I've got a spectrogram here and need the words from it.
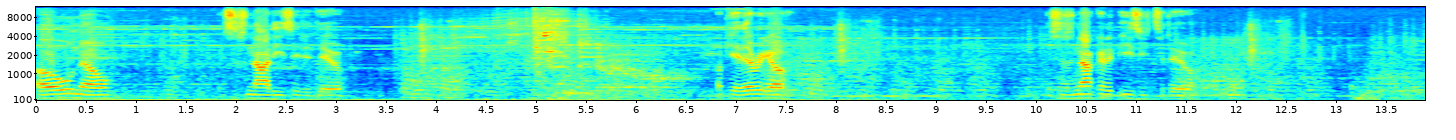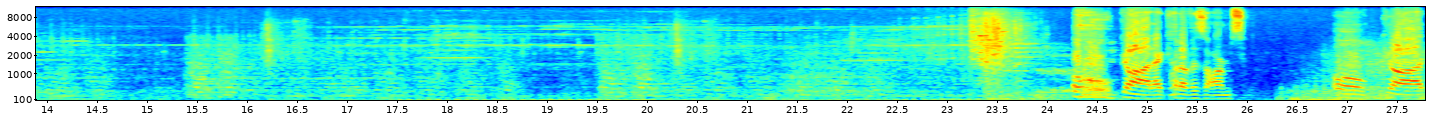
Oh no. This is not easy to do. Okay, there we go. Is not going to be easy to do. Oh god, I cut off his arms. Oh god.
